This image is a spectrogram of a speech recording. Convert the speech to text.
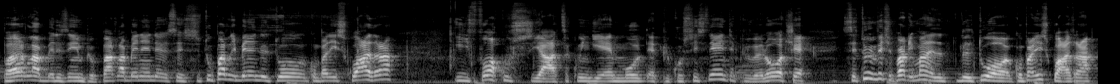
parla ad esempio, parla bene del- se, se tu parli bene del tuo compagno di squadra, il focus si alza, quindi è, molt- è più consistente, più veloce. Se tu invece parli male del, del tuo compagno di squadra,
